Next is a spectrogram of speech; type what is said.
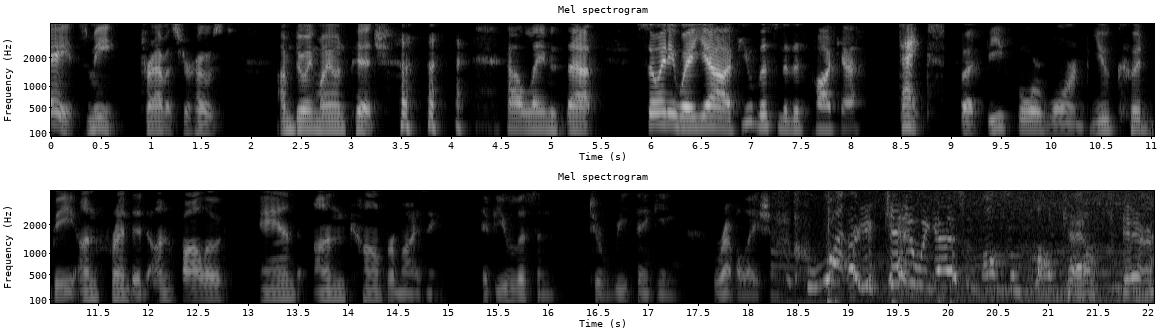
Hey, it's me, Travis, your host. I'm doing my own pitch. How lame is that? So, anyway, yeah, if you listen to this podcast, thanks. But be forewarned, you could be unfriended, unfollowed, and uncompromising if you listen to Rethinking Revelation. What? Are you kidding? We got an awesome podcast here.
